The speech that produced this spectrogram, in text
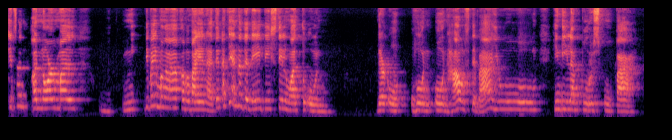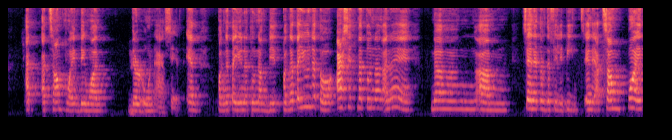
It's a, a normal, di ba yung mga kababayan natin, at the end of the day, they still want to own their own own, own house, 'di ba? Yung hindi lang puros upa. At at some point they want their own asset. And pag natayo na to ng bit, pag natayo na to, asset na to ng ano eh ng um, Senate of the Philippines. And at some point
